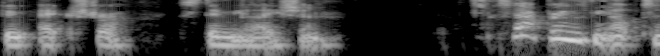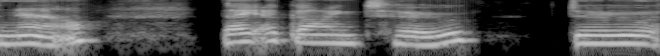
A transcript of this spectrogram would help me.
do extra stimulation. So that brings me up to now. They are going to do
